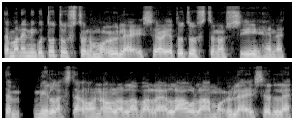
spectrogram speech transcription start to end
Tämä oli niin kuin tutustunut mun yleisöön ja tutustunut siihen, että millaista on olla lavalla ja laulaa mun yleisölle,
